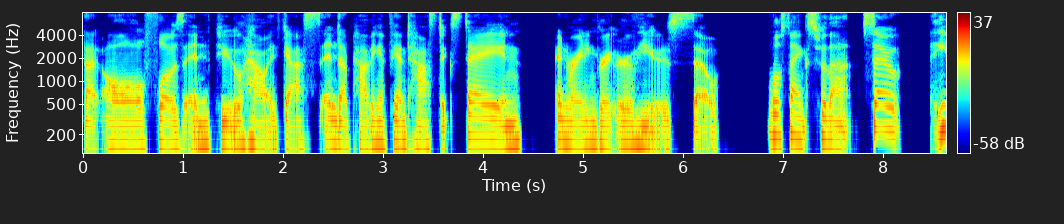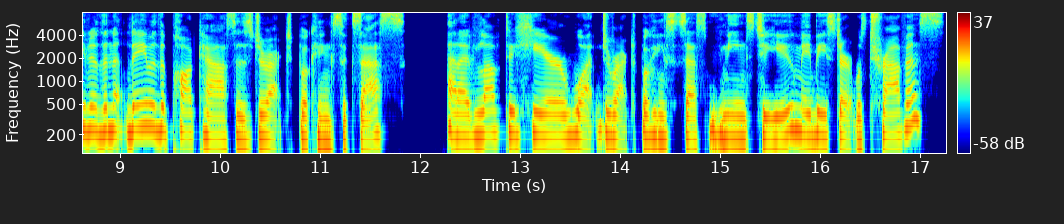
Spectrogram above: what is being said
that all flows into how guests end up having a fantastic stay and and writing great reviews. So well, thanks for that. So, you know, the name of the podcast is Direct Booking Success. And I'd love to hear what direct booking success means to you. Maybe start with Travis.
